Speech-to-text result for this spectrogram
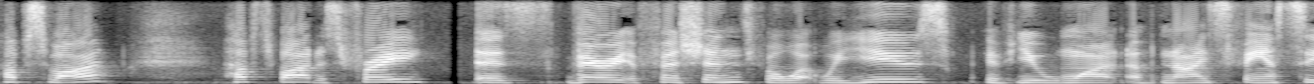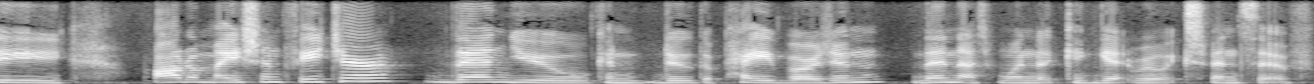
HubSpot. HubSpot is free. It's very efficient for what we use. If you want a nice fancy automation feature, then you can do the paid version. Then that's when it can get real expensive.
